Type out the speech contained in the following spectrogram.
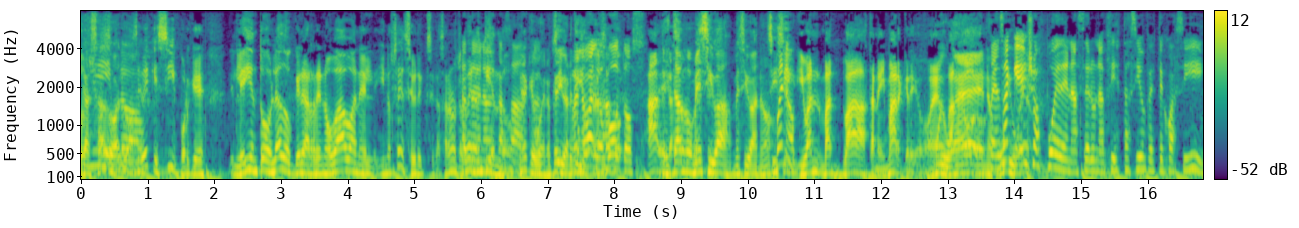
casados. casado o algo? Se ve que sí, porque leí en todos lados que era renovaban el. Y no sé, se, ve que se casaron otra Ya vez, no entiendo. casado. Mirá qué bueno, qué Sí, divertido. Renovan los Casado- votos. Ah, Está, casados Messi va, Messi va, ¿no? Sí, Bueno. sí, y van, va, va hasta Neymar, creo. ¿eh? Muy bueno. Pensá muy que bueno. ellos pueden hacer una fiesta así, un festejo así,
